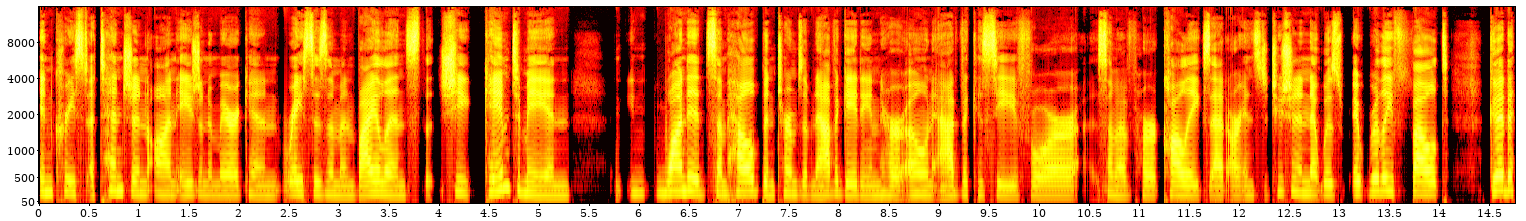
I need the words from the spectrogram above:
increased attention on asian american racism and violence she came to me and wanted some help in terms of navigating her own advocacy for some of her colleagues at our institution and it was it really felt good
